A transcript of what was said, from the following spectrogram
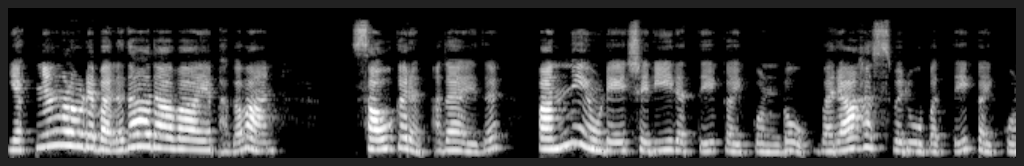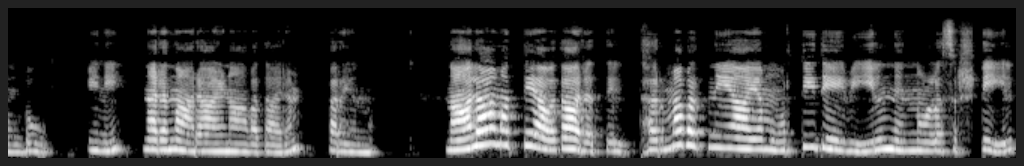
യജ്ഞങ്ങളുടെ ബലദാതാവായ ഭഗവാൻ സൗകരൻ അതായത് പന്നിയുടെ ശരീരത്തെ കൈക്കൊണ്ടു വരാഹസ്വരൂപത്തെ കൈക്കൊണ്ടു? ഇനി നരനാരായണാവതാരം പറയുന്നു. നാലാമത്തെ അവതാരത്തിൽ ധർമ്മപത്നിയായ മൂർത്തിദേവിയിൽ നിന്നുള്ള സൃഷ്ടിയിൽ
